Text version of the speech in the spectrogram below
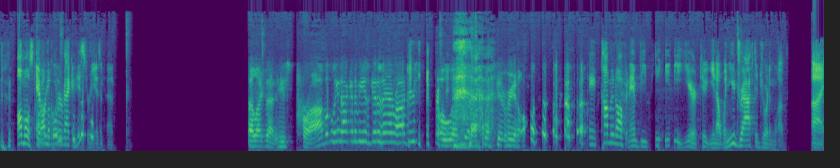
almost probably. every quarterback in history isn't better. I like that. He's probably not going to be as good as Aaron Rodgers. oh, let's, let's, let's get real. and coming off an MVP year too, you know, when you drafted Jordan Love, uh,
